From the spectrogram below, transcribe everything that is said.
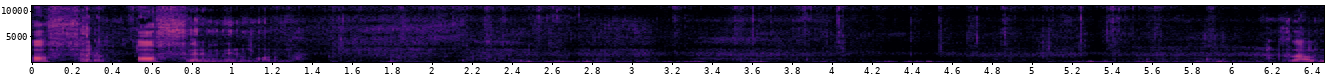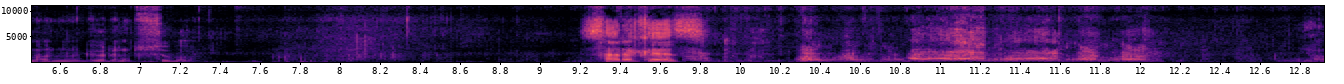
Aferin. Aferin benim oğluma. Zalmanın görüntüsü bu. Sarı kız. Ya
